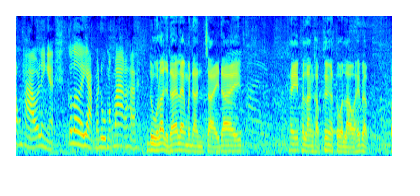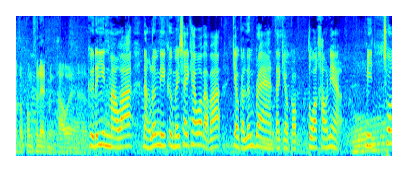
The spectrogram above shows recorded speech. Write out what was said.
รองเท้าอะไรเงี้ยก็เลยอยากมาดูมากๆอะค่ะ ดูแล้วอาจจะได้แรงบันดาลใจได้ให้พลังขับเคลื่อนกับตัวเราให้แบบ ประสบความสำเร็จเหมือนเขาเลยครับ คือได้ยินมาว่าหนังเรื่องนี้คือไม่ใช่แค่ว่าแบบว่าเกี่ยวกับเรื่องแบรนด์ แต่เกี่ยวกับตัวเขาเนี่ยมีช่วง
